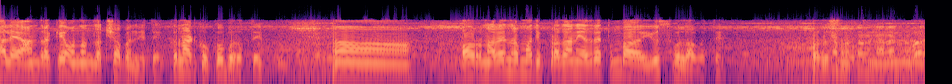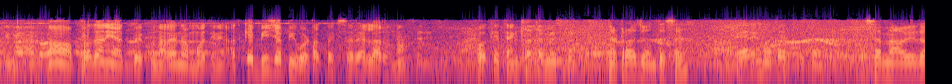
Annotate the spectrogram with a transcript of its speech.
ಆಲೆ ಆಂಧ್ರಕ್ಕೆ ಒಂದೊಂದು ಲಕ್ಷ ಬಂದಿದೆ. ಕರ್ನಾಟಕಕ್ಕೂ ಬರುತ್ತೆ. ಅವರು ನರೇಂದ್ರ ಮೋದಿ ಪ್ರಧಾನಿ ಆದರೆ ತುಂಬ ಯೂಸ್ಫುಲ್ ಆಗುತ್ತೆ. ಹೌದು ಸರ್. ಹಾಂ ಪ್ರಧಾನಿ ಆಗಬೇಕು ನರೇಂದ್ರ ಮೋದಿನೇ. ಅದಕ್ಕೆ ಬಿ ಜೆ ಪಿಗೆ ಓಟ್ ಹಾಕ್ಬೇಕು ಸರ್ ಎಲ್ಲರೂ ಓಕೆ ಥ್ಯಾಂಕ್ ಯು ನಟರಾಜು ಅಂತ ಸರ್. ಯಾರಿಗೆ ಮತ ಹಾಕ್ಬೇಕು ಅಂತ ಸರ್ ನಾವೀಗ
